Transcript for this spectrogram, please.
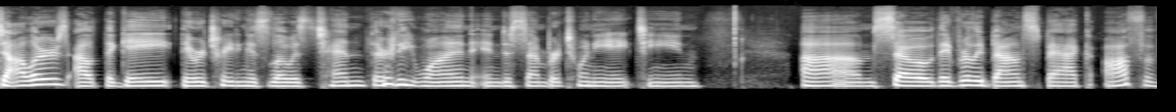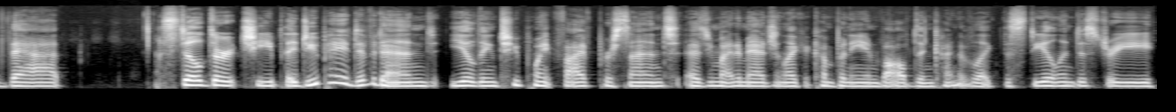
dollars out the gate. They were trading as low as 1031 in December 2018. Um, so they've really bounced back off of that. Still dirt cheap. They do pay a dividend yielding 2.5%, as you might imagine, like a company involved in kind of like the steel industry.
